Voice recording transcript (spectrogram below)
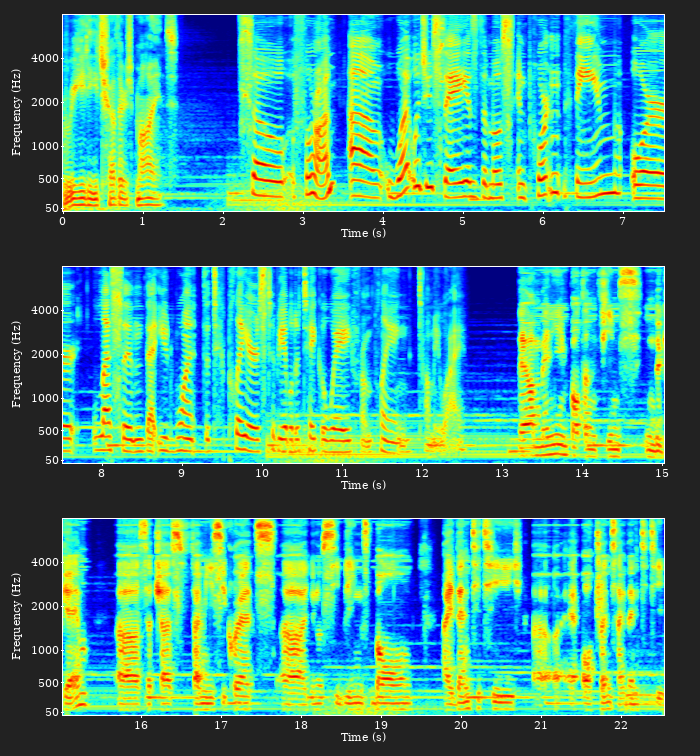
Read each other's minds. So, Florent, um, what would you say is the most important theme or lesson that you'd want the t- players to be able to take away from playing Tell Me Why? There are many important themes in the game, uh, such as family secrets, uh, you know, siblings bond, identity, uh, or trans identity.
